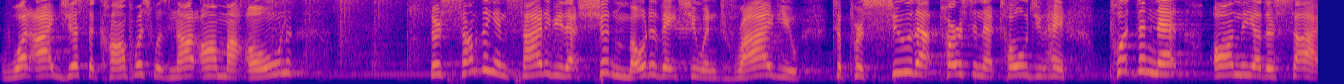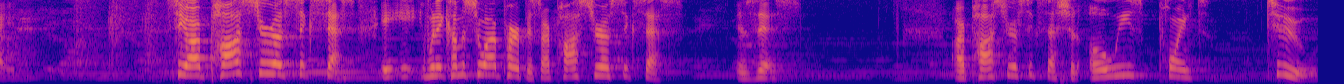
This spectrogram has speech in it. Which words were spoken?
what I just accomplished was not on my own, there's something inside of you that should motivate you and drive you to pursue that person that told you, hey, put the net on the other side. See, our posture of success, it, it, when it comes to our purpose, our posture of success is this. Our posture of success should always point to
